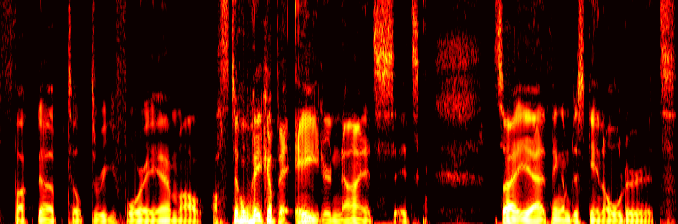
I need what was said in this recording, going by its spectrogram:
fucked up till 3, 4 a.m., I'll, I'll still wake up at 8 or 9. It's, it's, so I, yeah, I think I'm just getting older. and It's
